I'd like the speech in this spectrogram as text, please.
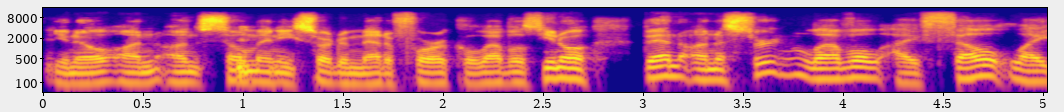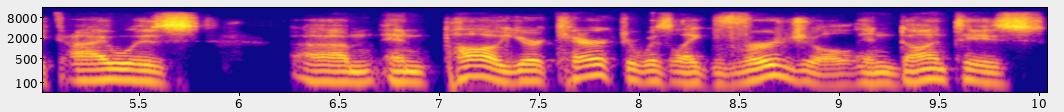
you know on on so many sort of metaphorical levels. You know, Ben, on a certain level, I felt like I was um, and Paul, your character was like Virgil in Dante's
